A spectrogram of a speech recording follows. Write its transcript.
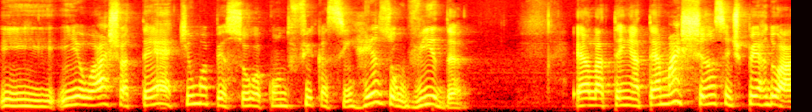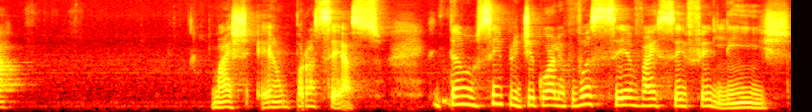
E, e eu acho até que uma pessoa, quando fica assim resolvida, ela tem até mais chance de perdoar. Mas é um processo. Então eu sempre digo: olha, você vai ser feliz.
